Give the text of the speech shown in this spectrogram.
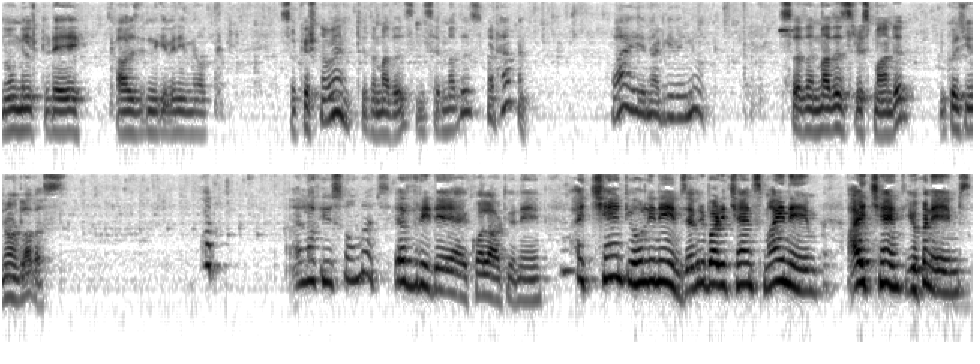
No milk today. Cows didn't give any milk. So Krishna went to the mothers and said, Mothers, what happened? Why are you not giving milk? So the mothers responded, Because you don't love us. What? I love you so much. Every day I call out your name. I chant your holy names. Everybody chants my name. I chant your names.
